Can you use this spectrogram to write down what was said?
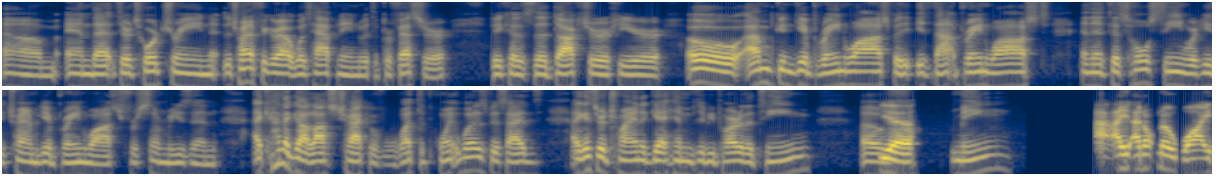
um, and that they're torturing. They're trying to figure out what's happening with the professor because the doctor here. Oh, I'm gonna get brainwashed, but it's not brainwashed and then this whole scene where he's trying to get brainwashed for some reason i kind of got lost track of what the point was besides i guess they're trying to get him to be part of the team of yeah. ming I I don't know why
